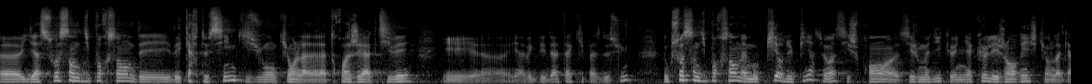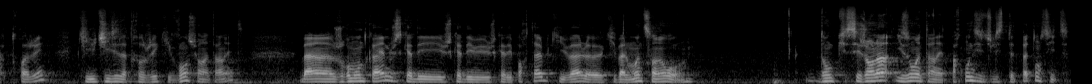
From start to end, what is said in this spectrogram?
euh, il y a 70% des, cartes SIM qui ont, la, 3G activée euh, et, avec des datas qui passent dessus. Donc 70% même au pire du pire, tu vois, si je, prends, euh, si je me dis qu'il n'y a que les gens riches qui ont de la carte 3G, qui utilisent la 3G, qui vont sur Internet, ben, je remonte quand même jusqu'à des, portables qui valent, moins de 100 euros. Donc ces gens-là, ils ont Internet. Par contre, ils n'utilisent peut-être pas ton site.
